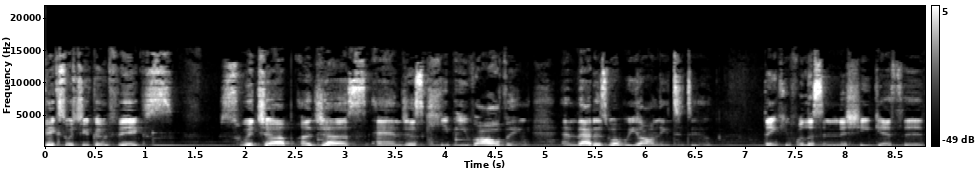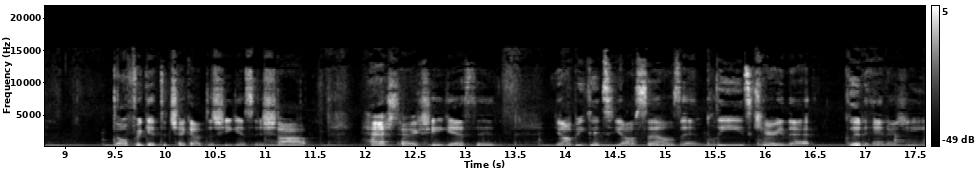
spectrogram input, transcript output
fix what you can fix, switch up, adjust, and just keep evolving. And that is what we all need to do. Thank you for listening to She Gets It. Don't forget to check out the She Gets It shop. Hashtag She Gets It. Y'all be good to yourselves and please carry that good energy,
